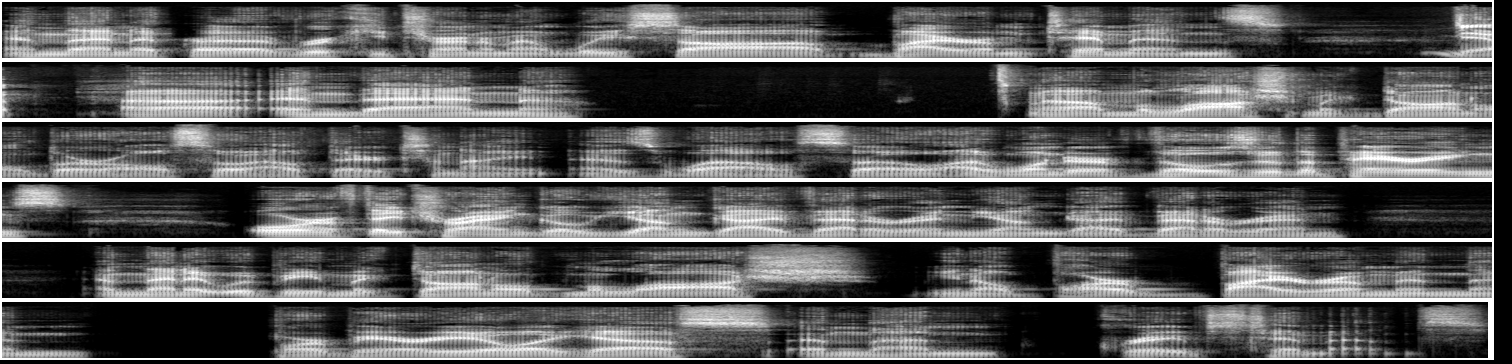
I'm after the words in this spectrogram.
and then at the rookie tournament we saw Byram Timmins. Yep. Uh, and then uh, Milosh MacDonald are also out there tonight as well. So I wonder if those are the pairings, or if they try and go young guy veteran, young guy veteran, and then it would be MacDonald, Milosh, you know, Bar Byram, and then Barberio, I guess, and then Graves Timmins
